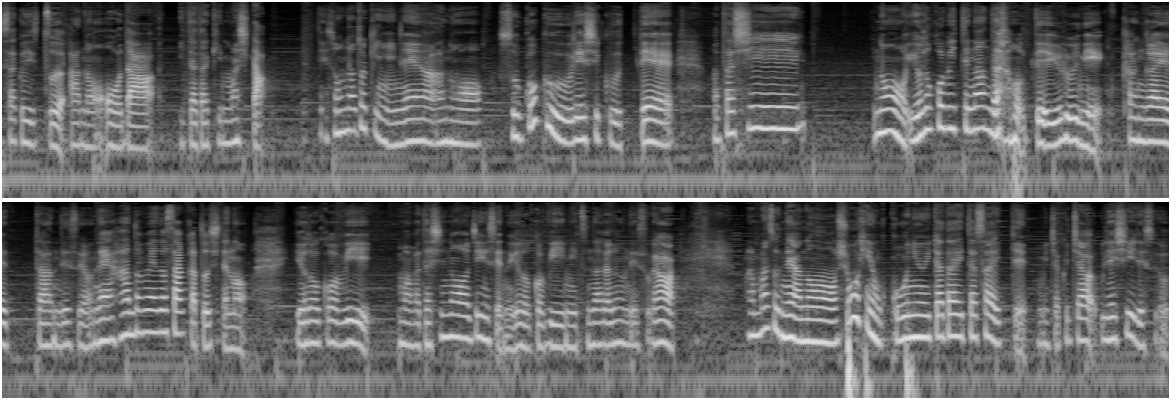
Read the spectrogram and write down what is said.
昨日あのオーダーいただきました。でそんな時にねあのすごく嬉しくって私の喜びって何だろうっていうふうに考えたんですよね。ハンドメイド作家としての喜び、まあ、私の人生の喜びにつながるんですが、まあ、まずねあの商品を購入いただいた際ってめちゃくちゃ嬉しいです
